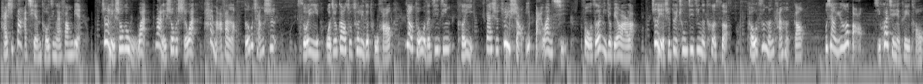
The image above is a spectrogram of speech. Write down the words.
还是大钱投进来方便。这里收个五万，那里收个十万，太麻烦了，得不偿失。所以我就告诉村里的土豪，要投我的基金可以，但是最少一百万起，否则你就别玩了。这也是对冲基金的特色，投资门槛很高，不像余额宝，几块钱也可以投。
